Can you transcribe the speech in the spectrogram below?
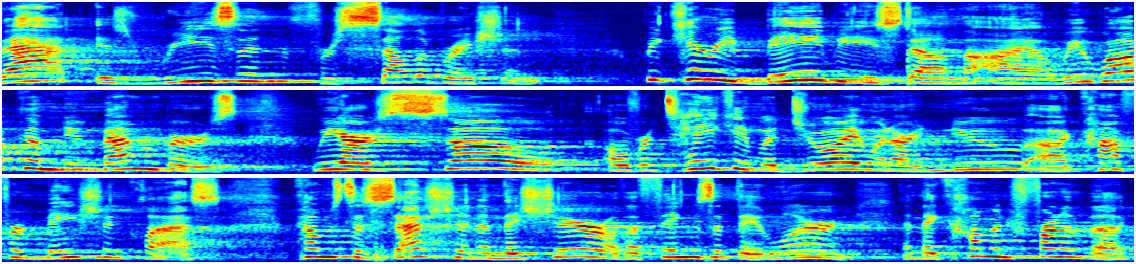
that is reason for celebration. We carry babies down the aisle. We welcome new members. We are so overtaken with joy when our new uh, confirmation class comes to session and they share all the things that they learned and they come in front of the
